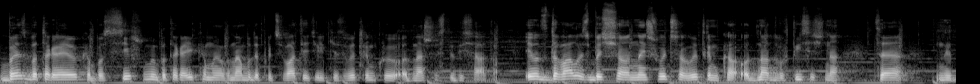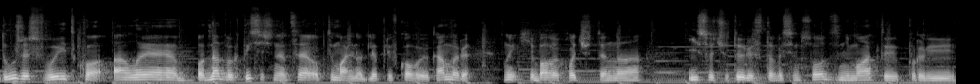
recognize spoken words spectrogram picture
без батарейок або з сівшими батарейками вона буде працювати тільки з витримкою 1,60. І от здавалось би, що найшвидша витримка 1,2000 – це не дуже швидко, але 1,2000 – це оптимально для плівкової камери. Ну хіба ви хочете на ISO 400-800 знімати при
